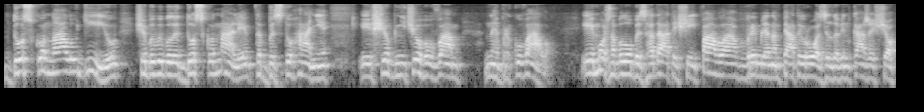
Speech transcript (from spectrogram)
досконалу дію, щоб ви були досконалі та бездоганні, і щоб нічого вам не бракувало. І можна було би згадати ще й Павла в Римлянам 5 розділ, де він каже, що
